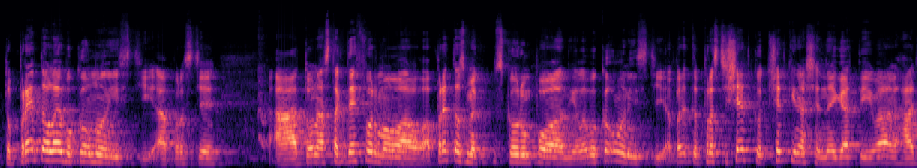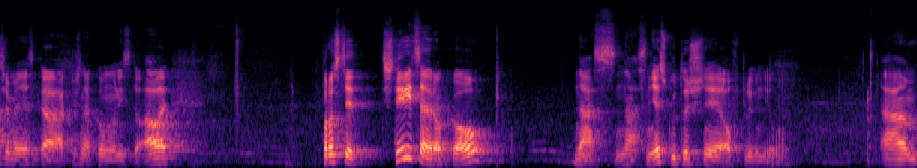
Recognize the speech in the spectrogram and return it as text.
to preto, lebo komunisti a proste a to nás tak deformovalo a preto sme skorumpovaní, lebo komunisti a preto proste všetko, všetky naše negatíva hádžeme dneska akože na komunistov. Ale proste 40 rokov nás, nás neskutočne ovplyvnilo. A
